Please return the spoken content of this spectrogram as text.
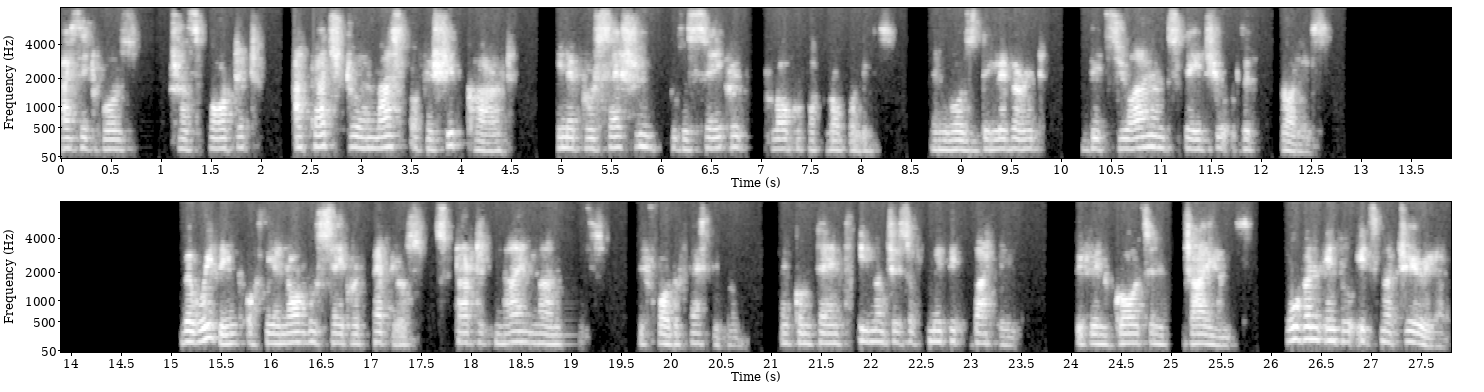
as it was transported attached to a mast of a ship cart in a procession to the sacred rock of Acropolis and was delivered to the xoanon statue of the goddess. The weaving of the enormous sacred peplus started nine months before the festival and contained images of mythic battle between gods and giants woven into its material.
